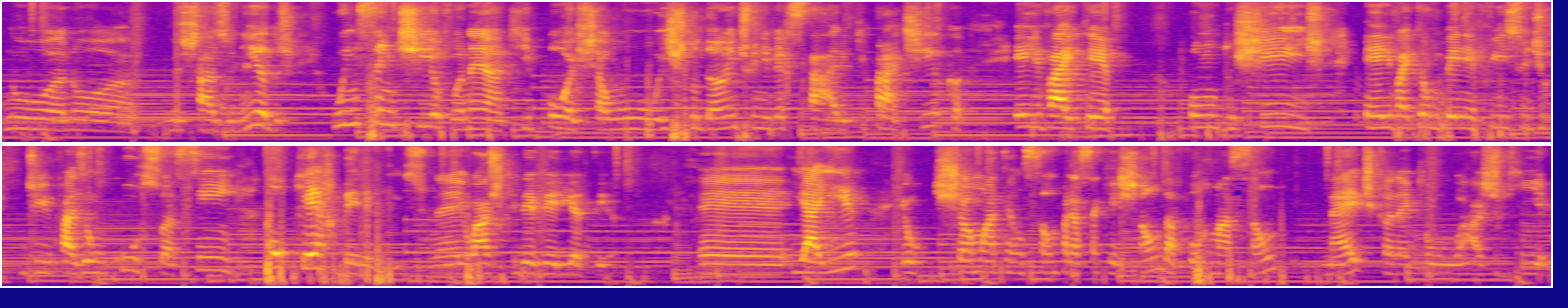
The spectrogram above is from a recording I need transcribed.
no, no, nos Estados Unidos, o incentivo, né? Que, poxa, o estudante universitário que pratica, ele vai ter ponto X, ele vai ter um benefício de, de fazer um curso assim, qualquer benefício, né? Eu acho que deveria ter. É, e aí eu chamo a atenção para essa questão da formação médica, né? Que eu acho que,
